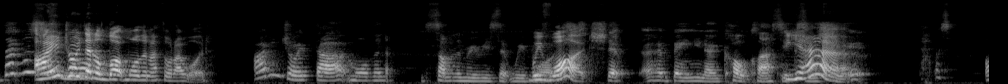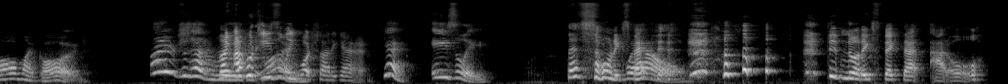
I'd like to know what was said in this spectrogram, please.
That was. I enjoyed not- that a lot more than I thought I would. I've enjoyed that more than some of the movies that we've We've watched, watched. that have been, you know, cult classics. Yeah. That was. Oh my god. I just had a really Like I could easily watch that again. Yeah, easily. That's so unexpected. Wow. Did not expect that at all.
